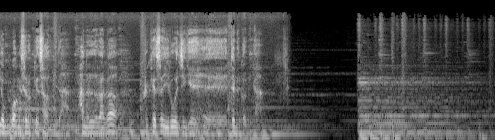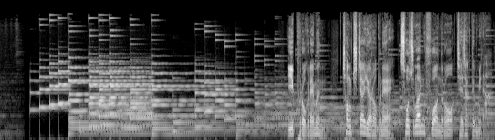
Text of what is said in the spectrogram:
영광스럽게 삽니다. 하늘나라가 그렇게 해서 이루어지게 되는 겁니다. 이 프로그램은 청취자 여러분의 소중한 후원으로 제작됩니다.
